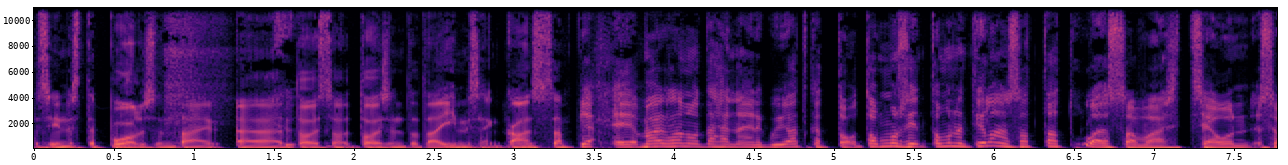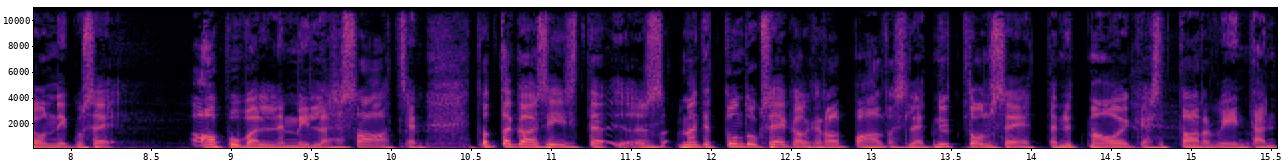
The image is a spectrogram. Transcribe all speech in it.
siinä sitten puolison tai ää, toisen, toisen tota, ihmisen kanssa. Ja, ja mä sanon tähän näin, kun jatkat, to, tommonen tilanne saattaa tulla jossain vaiheessa, että se on, se on niinku se apuväline, millä sä saat sen. Totta kai siinä sitten, mä en tiedä tuntuuko se ekalla kerralla pahalta silleen, että nyt on se, että nyt mä oikeasti tarviin tämän,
